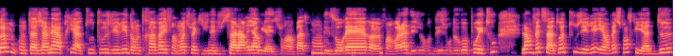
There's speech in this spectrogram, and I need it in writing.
comme on t'a jamais appris à t'auto-gérer dans le travail, enfin moi tu vois qui venais du salariat où il y avait sur un patron, des horaires, euh, enfin voilà, des jours, de repos et tout. Là en fait c'est à toi de tout gérer et en fait je pense qu'il y a deux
